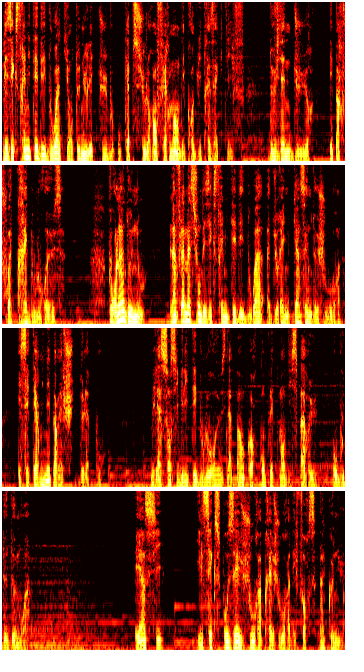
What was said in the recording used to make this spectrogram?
les extrémités des doigts qui ont tenu les tubes ou capsules renfermant des produits très actifs deviennent dures et parfois très douloureuses. Pour l'un de nous, l'inflammation des extrémités des doigts a duré une quinzaine de jours et s'est terminée par la chute de la peau. Mais la sensibilité douloureuse n'a pas encore complètement disparu au bout de deux mois. Et ainsi, il s'exposait jour après jour à des forces inconnues,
